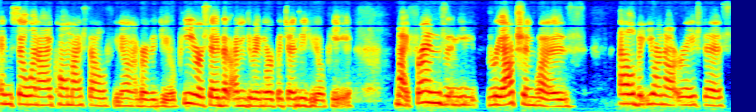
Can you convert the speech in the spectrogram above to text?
and so when i call myself you know a member of the gop or say that i'm doing work with gen z gop my friends and reaction was Elle, but you're not racist.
